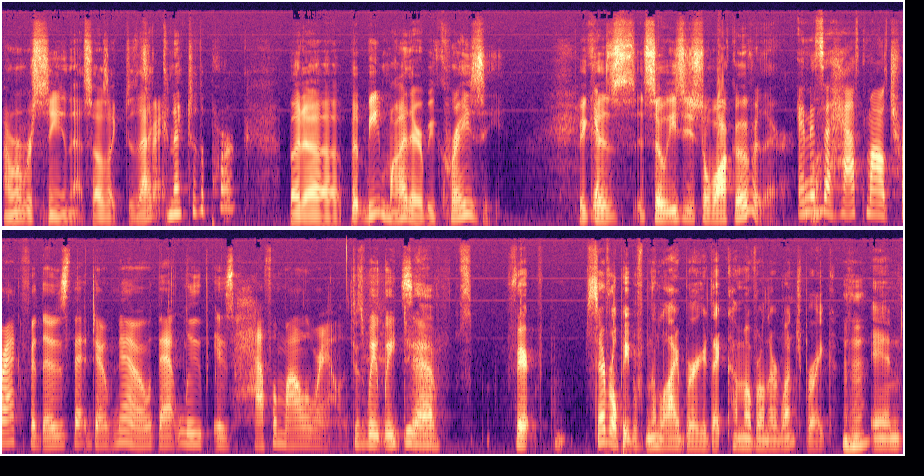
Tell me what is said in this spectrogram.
I remember seeing that, so I was like, does that right. connect to the park? But uh, but being by there would be crazy because it's so easy just to walk over there. And it's a half mile track for those that don't know. That loop is half a mile around. Because we, we do So- have s- ver- several people from the library that come over on their lunch break. And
